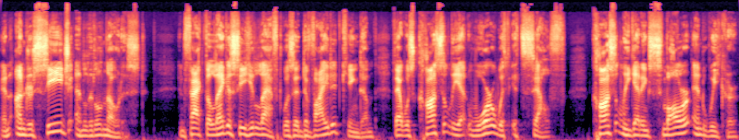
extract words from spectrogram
and under siege and little noticed. In fact, the legacy he left was a divided kingdom that was constantly at war with itself constantly getting smaller and weaker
